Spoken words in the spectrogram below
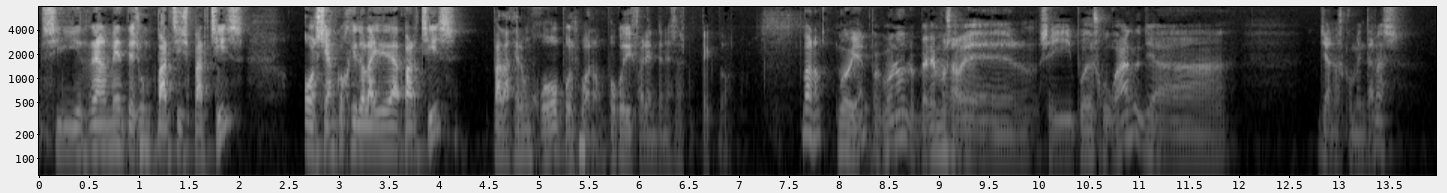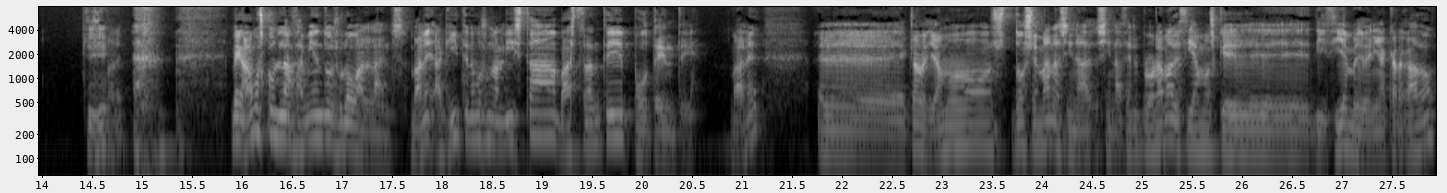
si realmente es un parchís parchís o si han cogido la idea parchís para hacer un juego, pues bueno, un poco diferente en ese aspecto. Bueno, Muy bien, pues bueno, veremos a ver si puedes jugar, ya, ya nos comentarás. Sí, sí. Venga, vamos con lanzamientos Global Launch, ¿vale? Aquí tenemos una lista bastante potente, ¿vale? Eh, claro, llevamos dos semanas sin hacer el programa, decíamos que diciembre venía cargado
